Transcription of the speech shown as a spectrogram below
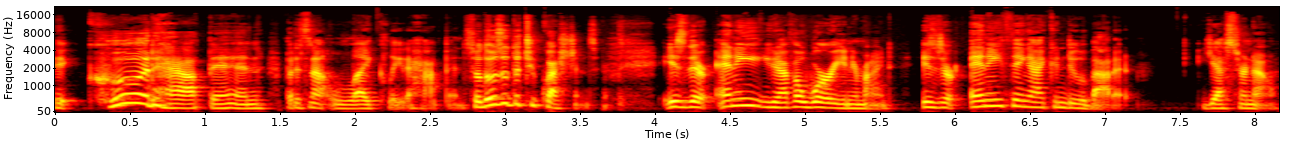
it could happen, but it's not likely to happen. So those are the two questions. Is there any, you have a worry in your mind, is there anything I can do about it? Yes or no?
